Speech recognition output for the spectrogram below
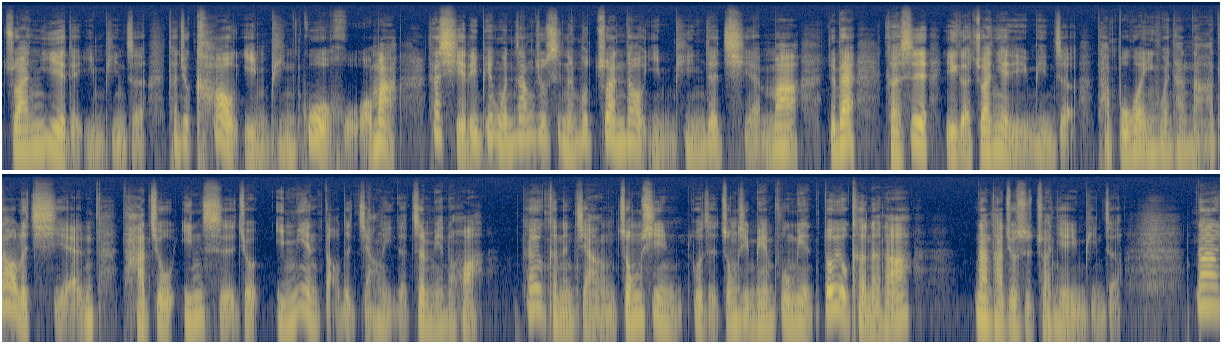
专业的影评者，他就靠影评过活嘛。他写了一篇文章，就是能够赚到影评的钱嘛，对不对？可是一个专业的影评者，他不会因为他拿到了钱，他就因此就一面倒的讲你的正面的话，他有可能讲中性或者中性偏负面都有可能啊。那他就是专业影评者。那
